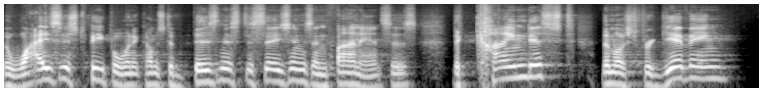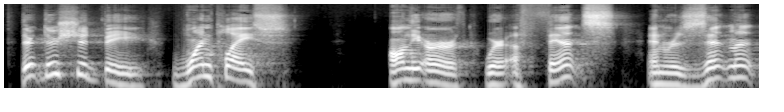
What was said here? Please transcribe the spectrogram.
the wisest people when it comes to business decisions and finances, the kindest, the most forgiving. There, there should be one place on the earth where offense and resentment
